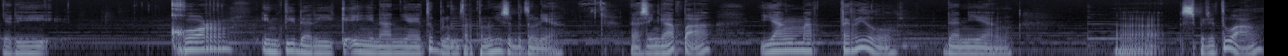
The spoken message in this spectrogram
Jadi core inti dari keinginannya itu belum terpenuhi sebetulnya. Nah, sehingga apa? Yang material dan yang uh, spiritual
